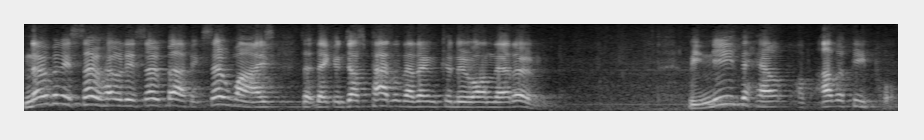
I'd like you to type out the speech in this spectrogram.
Nobody is so holy, so perfect, so wise that they can just paddle their own canoe on their own. We need the help of other people.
